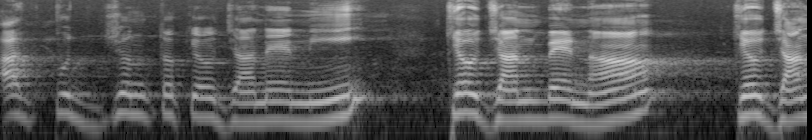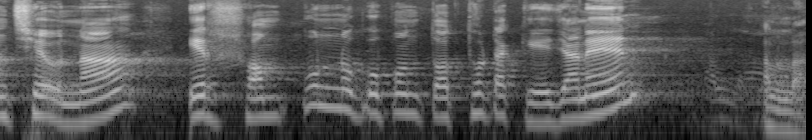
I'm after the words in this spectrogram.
আজ পর্যন্ত কেউ জানেনি কেউ জানবে না, কেউ জানছেও না, এর সম্পূর্ণ গোপন তথ্যটা কে জানেন? আল্লাহ।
